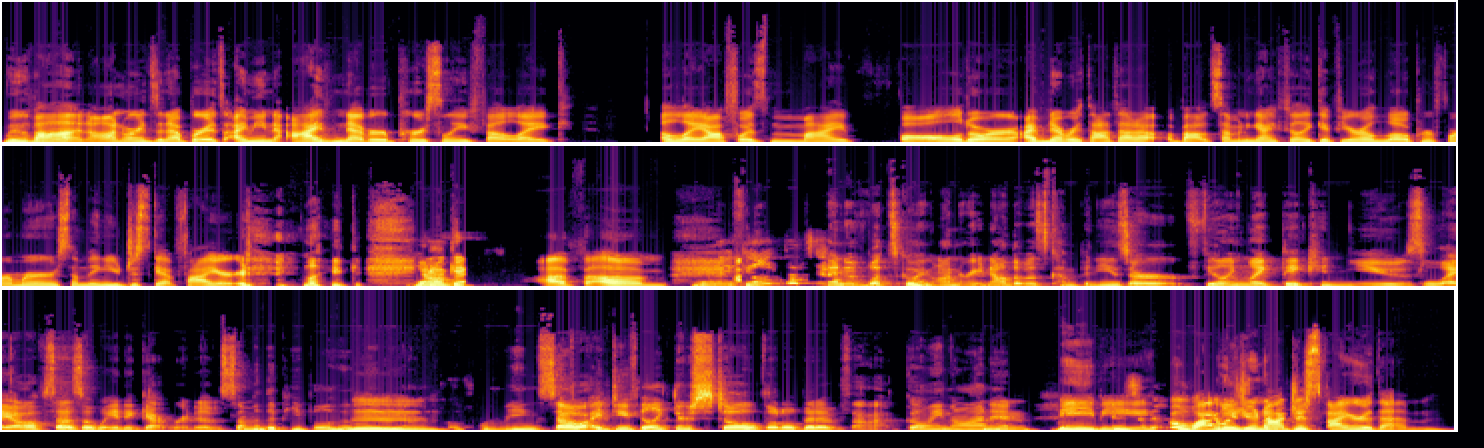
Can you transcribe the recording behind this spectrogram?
move on, onwards and upwards. I mean, I've never personally felt like a layoff was my fault or I've never thought that about somebody. I feel like if you're a low performer or something, you just get fired. like yeah. you don't get off. Um yeah, I feel like that's kind of what's going on right now. Those companies are feeling like they can use layoffs as a way to get rid of some of the people who mm. are performing. So I do feel like there's still a little bit of that going on. And maybe, but why would you not just fire them?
